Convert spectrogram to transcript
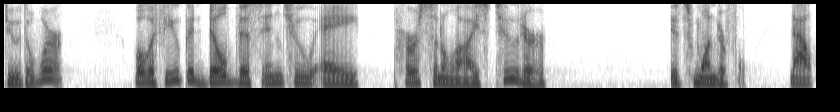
do the work. Well, if you could build this into a personalized tutor, it's wonderful. Now,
